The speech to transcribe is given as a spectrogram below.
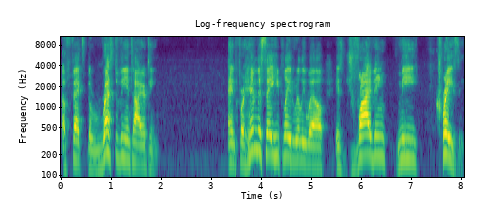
affects the rest of the entire team. And for him to say he played really well is driving me crazy.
